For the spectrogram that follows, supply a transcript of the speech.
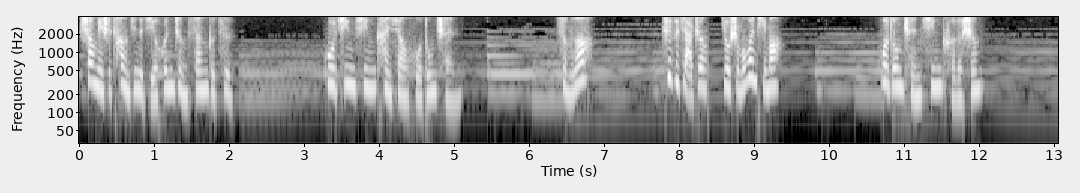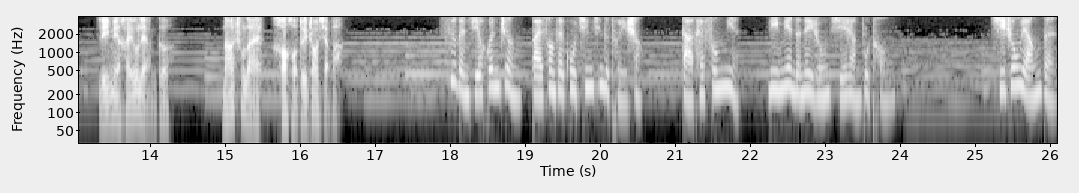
上面是烫金的“结婚证”三个字。顾青青看向霍东辰：“怎么了？这个假证有什么问题吗？”霍东辰轻咳了声：“里面还有两个，拿出来好好对照下吧。”四本结婚证摆放在顾青青的腿上，打开封面，里面的内容截然不同。其中两本。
